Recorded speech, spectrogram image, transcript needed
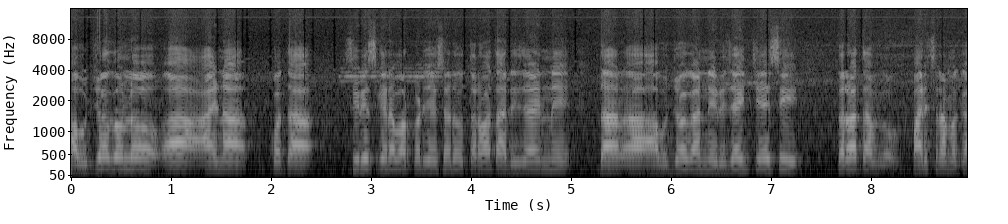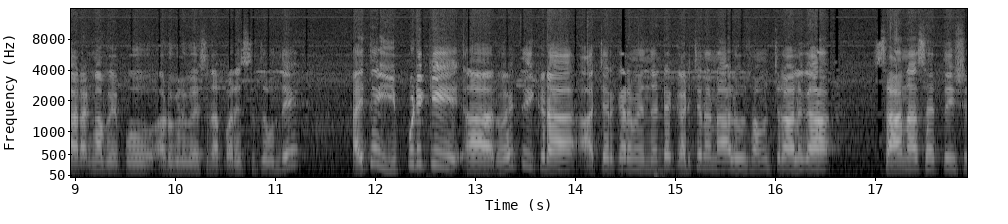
ఆ ఉద్యోగంలో ఆయన కొంత సీరియస్గానే వర్కౌట్ చేశారు. తర్వాత రిజైన్ని దా ఆ ఉద్యోగాన్ని రిజైన్ చేసి తర్వాత పారిశ్రామిక రంగం వైపు అడుగులు వేసిన పరిస్థితి ఉంది. అయితే ఇప్పటికీ రోహిత్ ఇక్కడ ఆశ్చర్యకరం ఏంటంటే గడిచిన నాలుగు సంవత్సరాలుగా సానా సతీష్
